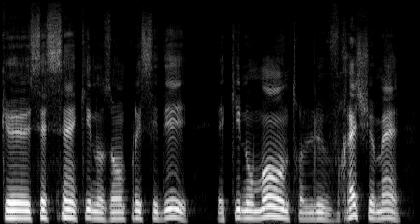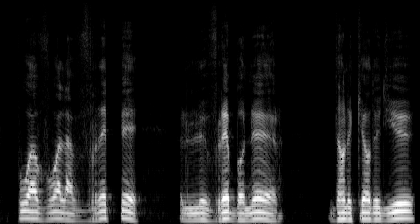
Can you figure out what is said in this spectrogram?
que ces saints qui nous ont précédés et qui nous montrent le vrai chemin pour avoir la vraie paix, le vrai bonheur dans le cœur de Dieu,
